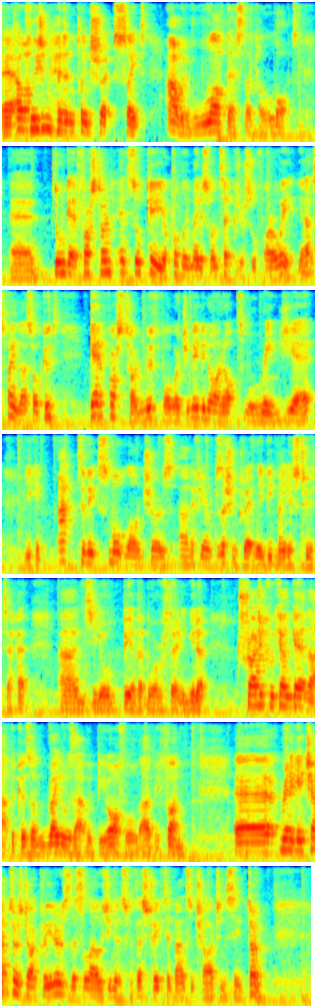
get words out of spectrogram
Uh, Alpha Legion, hidden in plain sight. I would have loved this like a lot. Um, don't get first turn, it's okay, you're probably minus one tick because you're so far away. Yeah, that's fine, that's all good. Get first turn, move forward, you're maybe not in optimal range yet, but you can activate smoke launchers and if you're in position correctly, be minus two to hit and, you know, be a bit more of a threatening unit. Tragic we can't get that because on Rhinos that would be awful, that'd be fun. Uh, Renegade Chapters, Dark Raiders, this allows units with this trait to advance and charge in the same turn.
